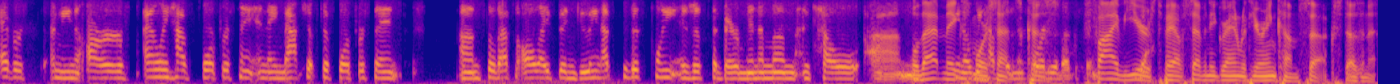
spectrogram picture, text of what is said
ever. I mean, our I only have four percent, and they match up to four percent. Um, so that's all I've been doing up to this point is just the bare minimum until. Um, Well, that makes you know, more sense because five years to pay off 70 grand with your income sucks, doesn't it?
